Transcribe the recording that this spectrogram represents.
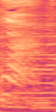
会。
